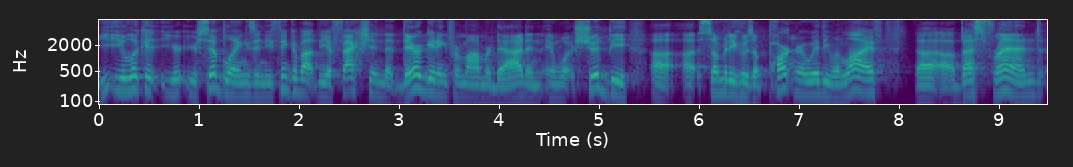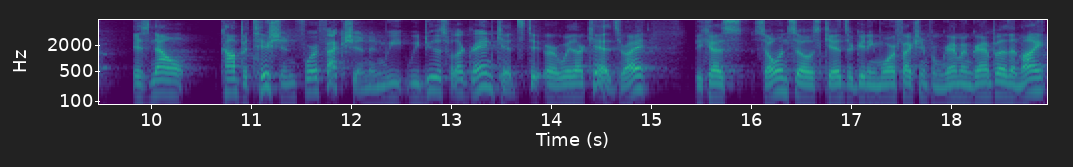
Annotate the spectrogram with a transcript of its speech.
You, look at your, your, siblings and you think about the affection that they're getting from mom or dad, and, and what should be uh, uh, somebody who's a partner with you in life, uh, a best friend, is now competition for affection. And we, we do this with our grandkids too, or with our kids, right? Because so and so's kids are getting more affection from grandma and grandpa than my,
